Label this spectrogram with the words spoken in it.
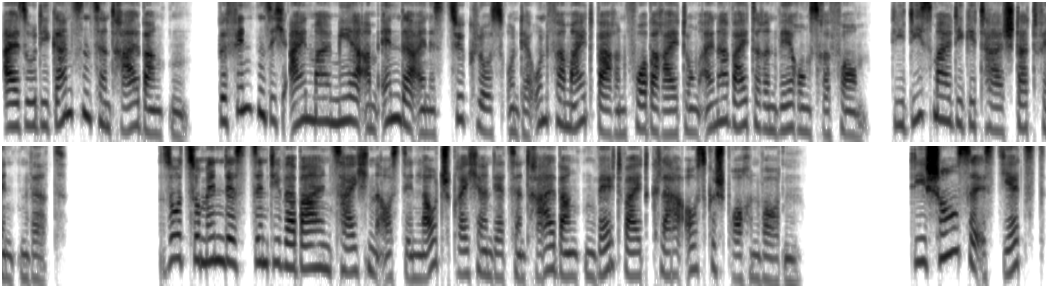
also die ganzen Zentralbanken, befinden sich einmal mehr am Ende eines Zyklus und der unvermeidbaren Vorbereitung einer weiteren Währungsreform, die diesmal digital stattfinden wird. So zumindest sind die verbalen Zeichen aus den Lautsprechern der Zentralbanken weltweit klar ausgesprochen worden. Die Chance ist jetzt,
